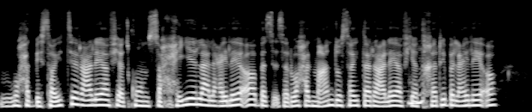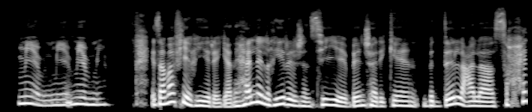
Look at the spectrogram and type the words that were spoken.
الواحد بيسيطر عليها فيها تكون صحية للعلاقة بس إذا الواحد ما عنده سيطرة عليها فيها تخرب العلاقة. مية بالمية مية بالمية. إذا ما في غيرة يعني هل الغيرة الجنسية بين شريكين بتدل على صحة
